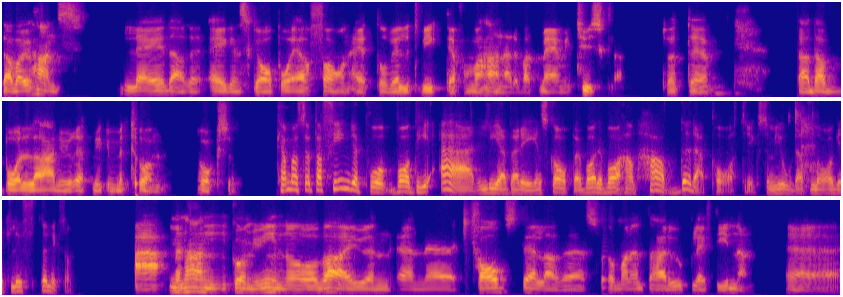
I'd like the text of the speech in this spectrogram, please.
Där var ju hans ledaregenskaper och erfarenheter väldigt viktiga från vad han hade varit med om i Tyskland. Så att, eh, ja, där bollar han ju rätt mycket med Tom också. Kan man sätta fingret på vad det är, ledaregenskaper? Vad det var han hade där, Patrik, som gjorde att laget lyfte? Liksom? Ah, men han kom ju in och var ju en, en eh, kravställare som man inte hade upplevt innan. Eh,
